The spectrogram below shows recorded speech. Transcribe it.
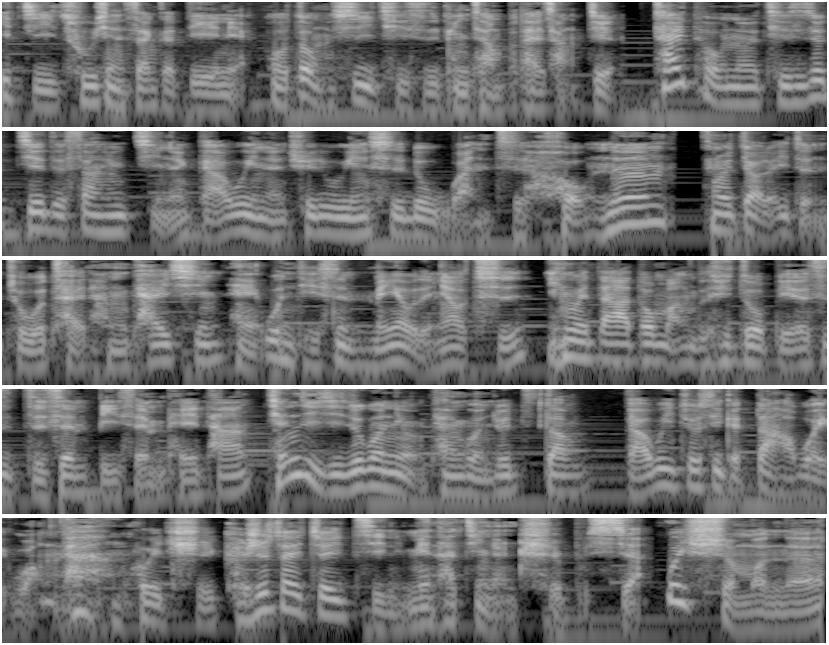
一集出现三个爹娘哦，这种戏其实平常不太常见。开头呢，其实就接着上一集呢，Gawui 呢去录音室录完之后呢，他叫了一整桌菜，很开心。嘿，问题是没有人要吃，因为大家都忙着去做别的事，只剩比神陪他。前几集如果你有看过，你就知道 Gawui 就是一个大胃王，他很会吃。可是，在这一集里面，他竟然吃不下，为什么呢？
